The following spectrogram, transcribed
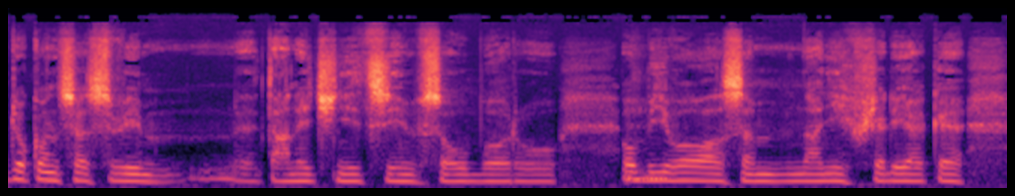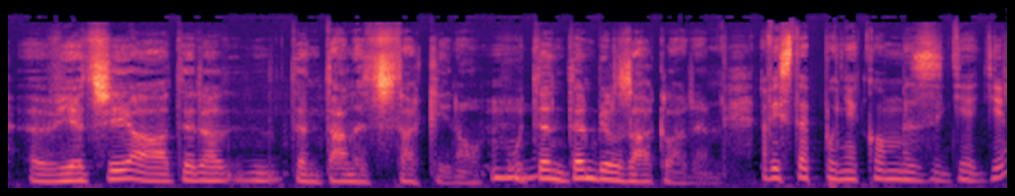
dokonce svým tanečnicím v souboru, obdivoval jsem na nich všelijaké věci a teda ten tanec taky. No. Mm-hmm. Ten, ten byl základem. A vy jste po někom zdědil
